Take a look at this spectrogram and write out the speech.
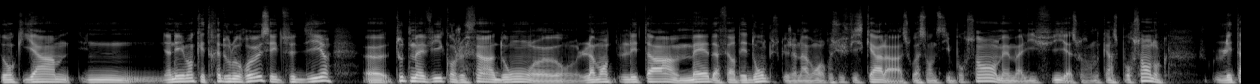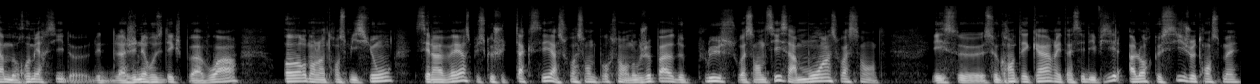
Donc il y a un, élément qui est très douloureux, c'est de se dire, euh, toute ma vie, quand je fais un don, l'État m'aide à faire des dons, puisque j'en avais reçu fiscal à 66%, même à l'IFI à 75%. Donc l'État me remercie de, la générosité que je peux avoir. Or, dans la transmission, c'est l'inverse, puisque je suis taxé à 60%. Donc, je passe de plus 66 à moins 60. Et ce grand écart est assez difficile, alors que si je transmets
